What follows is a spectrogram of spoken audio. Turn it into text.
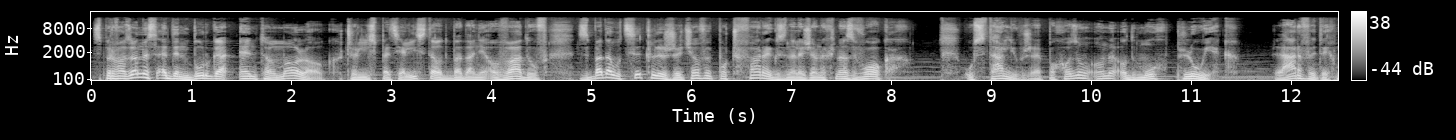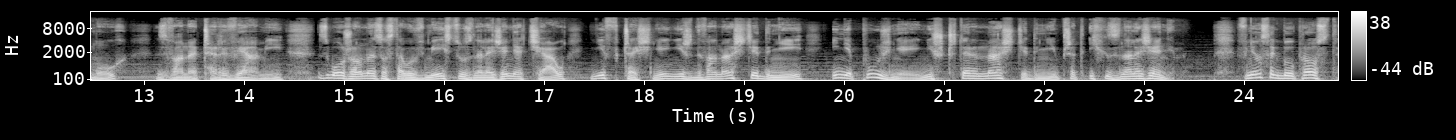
Sprowadzony z Edynburga entomolog, czyli specjalista od badania owadów, zbadał cykl życiowy poczwarek znalezionych na zwłokach. Ustalił, że pochodzą one od much plujek. Larwy tych much, zwane czerwiami, złożone zostały w miejscu znalezienia ciał nie wcześniej niż 12 dni i nie później niż 14 dni przed ich znalezieniem. Wniosek był prosty.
